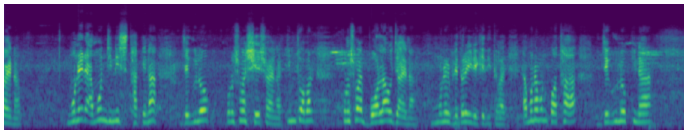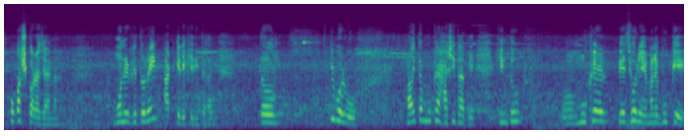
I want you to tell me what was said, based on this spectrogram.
হয় না। মনের এমন জিনিস থাকে না, যেগুলো কোনো সময় শেষ হয় না, কিন্তু আবার কোনো সময় বলাও যায় না, মনের ভেতরেই রেখে দিতে হয়। এমন এমন কথা যেগুলো কিনা প্রকাশ করা যায় না, মনের ভেতরেই আটকে রেখে দিতে হয়। তো কি বলব, হয়তো মুখে হাসি থাকে, কিন্তু মুখের পেছনে মানে বুকে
